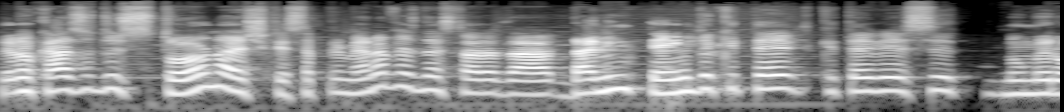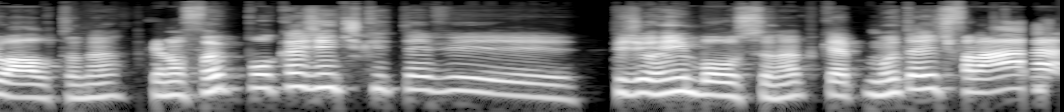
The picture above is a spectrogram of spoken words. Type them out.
E no caso do Storm, acho que essa é a primeira vez na história da, da Nintendo que teve, que teve esse número alto, né? Porque não foi pouca gente que teve pediu reembolso, né? Porque muita gente fala, ah,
